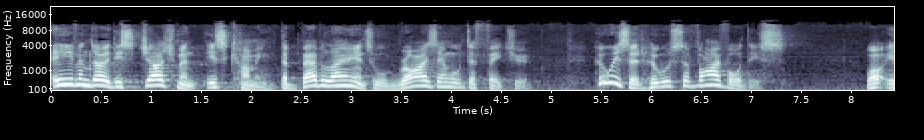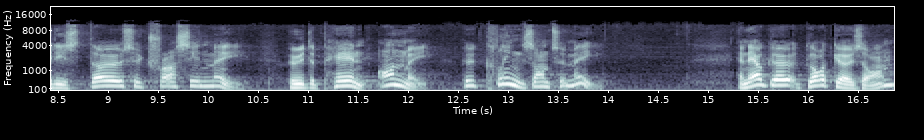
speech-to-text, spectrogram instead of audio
even though this judgment is coming, the Babylonians will rise and will defeat you. Who is it who will survive all this? Well, it is those who trust in me, who depend on me, who clings onto me. And now God goes on,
